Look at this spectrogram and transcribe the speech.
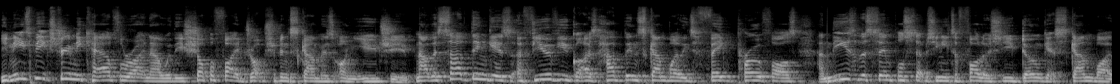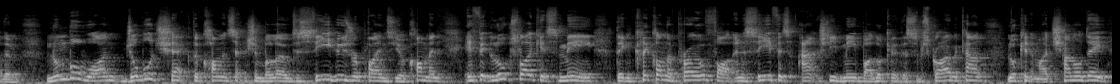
You need to be extremely careful right now with these Shopify dropshipping scammers on YouTube. Now, the sad thing is a few of you guys have been scammed by these fake profiles, and these are the simple steps you need to follow so you don't get scammed by them. Number one, double check the comment section below to see who's replying to your comment. If it looks like it's me, then click on the profile and see if it's actually me by looking at the subscriber count, looking at my channel date,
